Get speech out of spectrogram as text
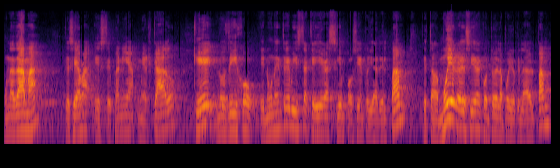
una dama que se llama Estefanía Mercado, que nos dijo en una entrevista que llega 100% ya del PAM, que estaba muy agradecida con todo el apoyo que le ha dado el PAM,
